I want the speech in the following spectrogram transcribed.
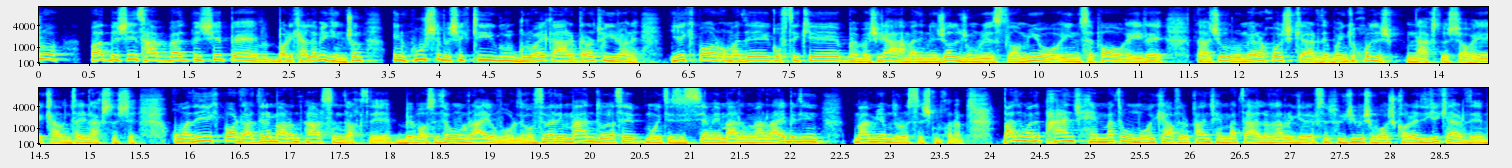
رو باید بشه باید بشه باریکلا بگین چون این هوش به شکلی گروه غربگرا تو ایرانه. یک بار اومده گفته که به شکل احمدی نژاد جمهوری اسلامی و این سپاه و غیره در چه ارومیه رو خوش کرده با اینکه خودش نقش داشته آقای کلانتری نقش داشته. اومده یک بار در دل مردم ترس انداخته به واسطه اون رأی آورده. گفته ولی من دولت محیط زیستی مردم من رأی بدین من میام درستش می‌کنم. بعد اومده پنج همت اون موقع که 75 همت الانه رو گرفته تو جیبش باهاش کار دیگه کرده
